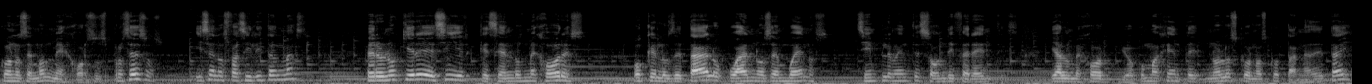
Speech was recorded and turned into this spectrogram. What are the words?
conocemos mejor sus procesos y se nos facilitan más. Pero no quiere decir que sean los mejores o que los de tal o cual no sean buenos. Simplemente son diferentes y a lo mejor yo como agente no los conozco tan a detalle.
